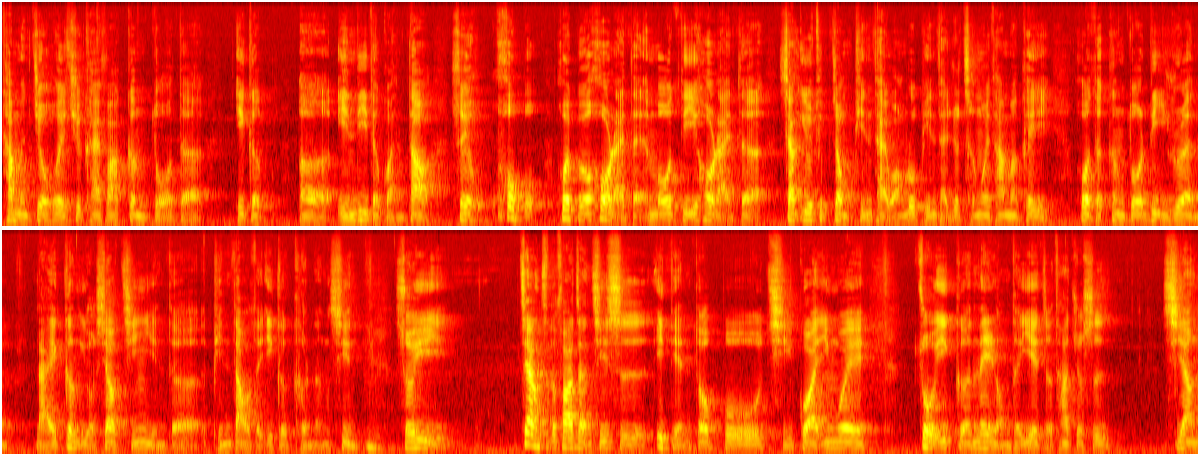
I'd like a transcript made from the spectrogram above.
他们就会去开发更多的一个呃盈利的管道。所以后不会不会后来的 MOD，后来的像 YouTube 这种平台、网络平台，就成为他们可以获得更多利润、来更有效经营的频道的一个可能性。所以这样子的发展其实一点都不奇怪，因为做一个内容的业者，他就是。希望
